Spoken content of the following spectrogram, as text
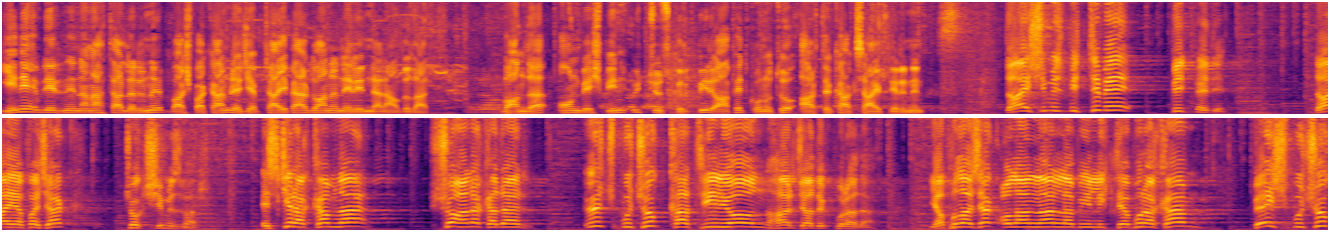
yeni evlerinin anahtarlarını Başbakan Recep Tayyip Erdoğan'ın elinden aldılar. Van'da 15.341 afet konutu artık hak sahiplerinin. Daha işimiz bitti mi? Bitmedi. Daha yapacak çok işimiz var. Eski rakamla şu ana kadar 3,5 katrilyon harcadık burada. Yapılacak olanlarla birlikte bu rakam 5,5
